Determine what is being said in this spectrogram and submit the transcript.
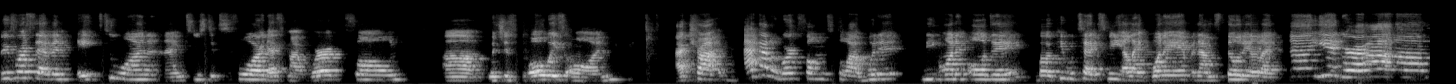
347-821-9264. That's my work phone, um, which is always on. I try, I got a work phone so I wouldn't be on it all day, but people text me at like 1 a.m. and I'm still there like, uh, yeah, girl, um,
